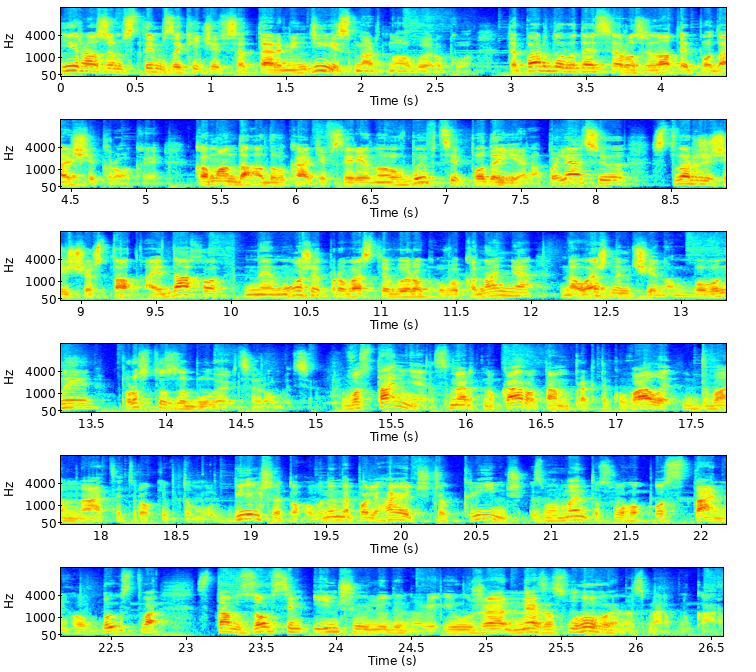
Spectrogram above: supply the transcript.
І разом з тим закінчився термін дії смертного вироку. Тепер доведеться розглядати подальші кроки. Команда адвокатів серійного вбивці подає апеляцію, стверджуючи, що штат Айдахо не може провести вирок у виконанні виконання належним чином, бо вони просто забули, як це робиться. Востаннє смертну кару там практикували 12 років тому. Більше того, вони наполягають, що Крінч з моменту свого останнього вбивства став зовсім іншою людиною і уже не заслуговує на смертну кару.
